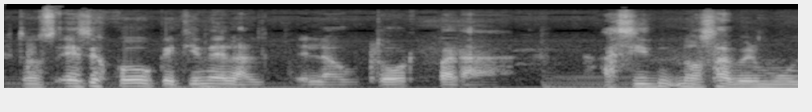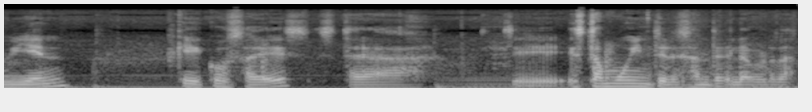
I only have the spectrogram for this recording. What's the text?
Entonces ese juego que tiene el, el autor para así no saber muy bien qué cosa es, está, está muy interesante la verdad.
